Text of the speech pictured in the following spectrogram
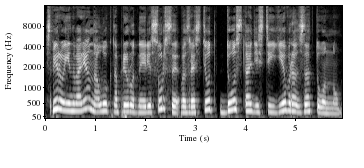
С 1 января налог на природные ресурсы возрастет до 110 евро за тонну,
